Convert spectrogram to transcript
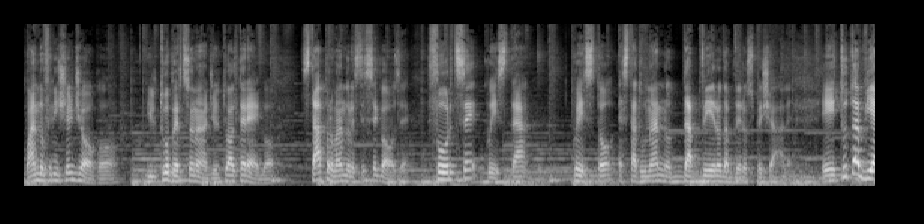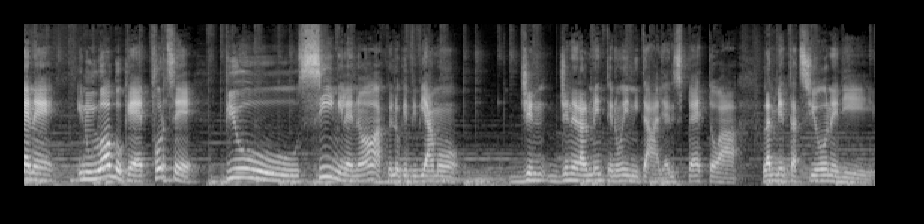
Quando finisce il gioco, il tuo personaggio, il tuo alter ego, sta provando le stesse cose. Forse questa, questo è stato un anno davvero, davvero speciale. E tutto avviene in un luogo che è forse più simile no, a quello che viviamo gen- generalmente noi in Italia rispetto all'ambientazione di,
